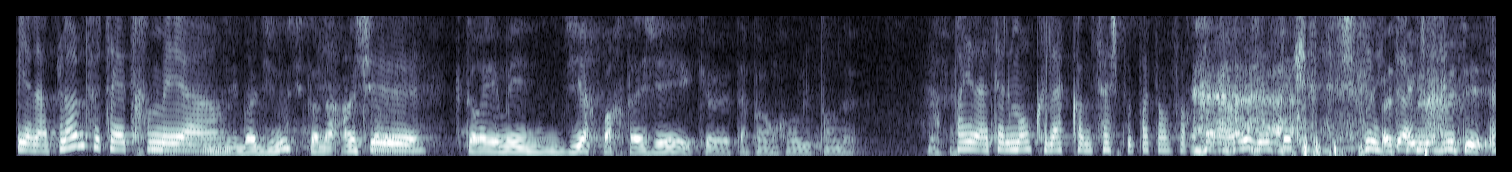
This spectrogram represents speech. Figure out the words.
Il y en a plein peut-être, mais euh, Dis- bah, Dis-nous si tu en as un je- qui aurait- que tu aurais aimé dire, partager et que tu n'as pas encore eu le temps de, après, il y en a tellement que là, comme ça, je peux pas t'en sortir. Ah je sais que j'en ai Parce que le but, c'est de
